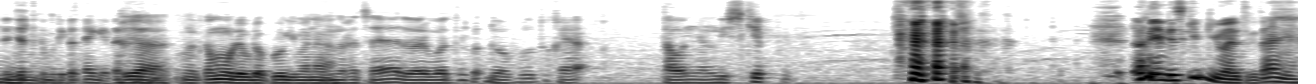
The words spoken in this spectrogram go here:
lanjut ke berikutnya gitu Iya, menurut kamu 2020 gimana? Menurut saya 2020 tuh kayak tahun yang di skip. Tahun yang di skip gimana ceritanya?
